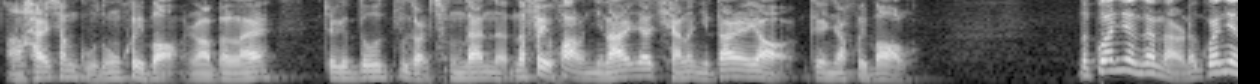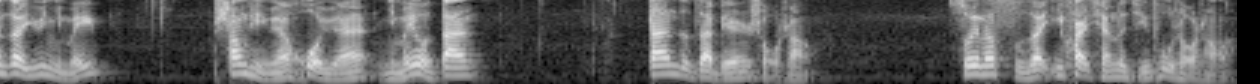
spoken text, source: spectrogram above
啊，还向股东汇报，是吧？本来这个都自个儿承担的，那废话了，你拿人家钱了，你当然要跟人家汇报了。”那关键在哪儿呢？关键在于你没商品源、货源，你没有单，单子在别人手上，所以呢，死在一块钱的极兔手上了。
